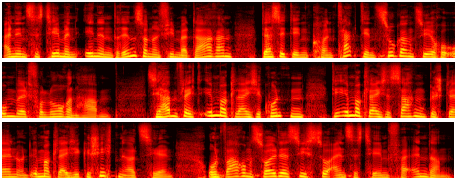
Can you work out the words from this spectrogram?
an den Systemen innen drin, sondern vielmehr daran, dass sie den Kontakt, den Zugang zu ihrer Umwelt verloren haben. Sie haben vielleicht immer gleiche Kunden, die immer gleiche Sachen bestellen und immer gleiche Geschichten erzählen. Und warum sollte sich so ein System verändern?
